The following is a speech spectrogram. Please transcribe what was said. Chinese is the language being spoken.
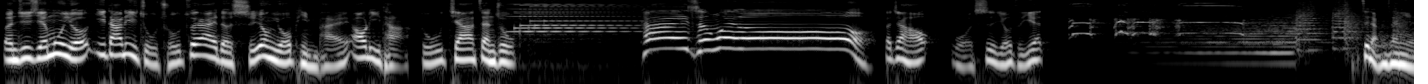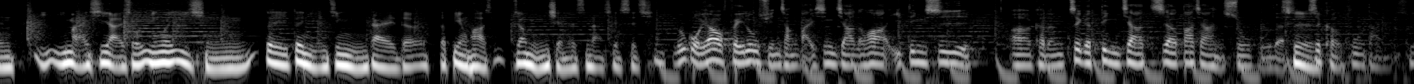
本集节目由意大利主厨最爱的食用油品牌奥利塔独家赞助。开晨会喽！大家好，我是游子燕。这两三年，以以马来西亚来说，因为疫情对对你们经营带来的的变化是比较明显的是哪些事情？如果要飞入寻常百姓家的话，一定是呃，可能这个定价是要大家很舒服的，是是可负担的，是。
